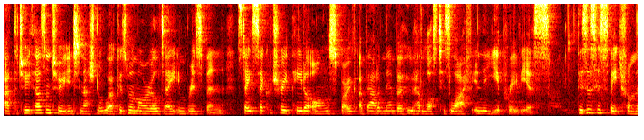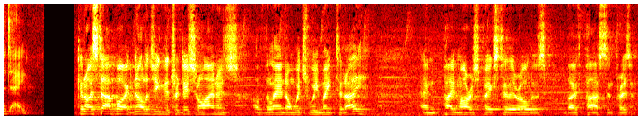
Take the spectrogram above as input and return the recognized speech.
At the 2002 International Workers' Memorial Day in Brisbane, State Secretary Peter Ong spoke about a member who had lost his life in the year previous. This is his speech from the day. Can I start by acknowledging the traditional owners of the land on which we meet today and pay my respects to their elders, both past and present?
